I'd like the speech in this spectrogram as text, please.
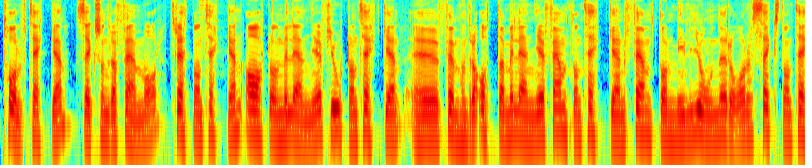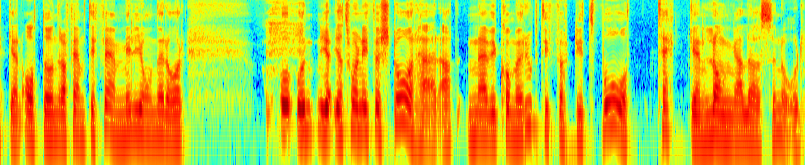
12 tecken, 605 år, 13 tecken, 18 millennier, 14 tecken, eh, 508 millennier, 15 tecken, 15 miljoner år, 16 tecken, 855 miljoner år. Och, och jag, tror ni förstår här att när vi kommer upp till 42 tecken långa lösenord,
